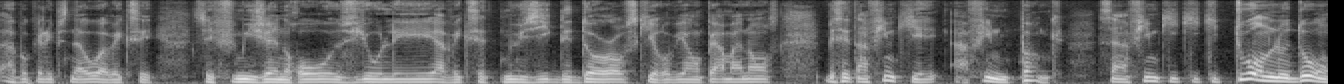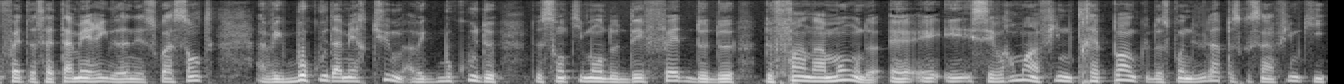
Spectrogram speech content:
Apocalypse Now, avec ses, ses, fumigènes roses, violets, avec cette musique des Doors qui revient en permanence. Mais c'est un film qui est un film punk. C'est un film qui, tourne le dos, en fait, à cette Amérique des années 60, avec beaucoup d'amertume, avec beaucoup de, de, sentiments de défaite, de, fin d'un monde. Et c'est vraiment un film très punk de ce point de vue-là, parce que c'est un film qui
